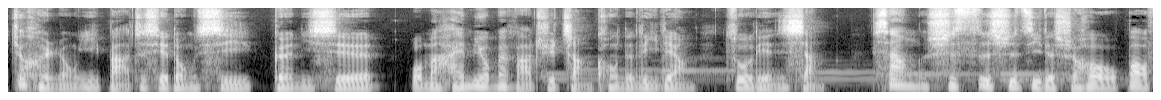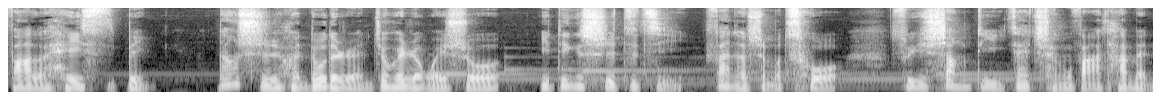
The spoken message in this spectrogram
就很容易把这些东西跟一些我们还没有办法去掌控的力量做联想。像十四世纪的时候爆发了黑死病，当时很多的人就会认为说，一定是自己犯了什么错，所以上帝在惩罚他们。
